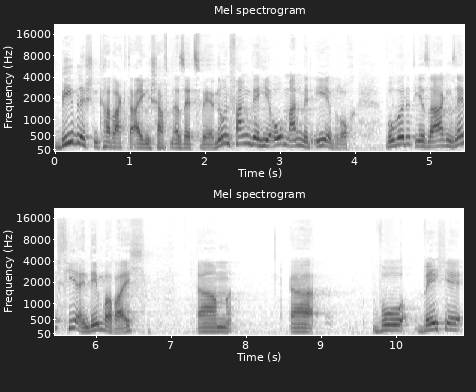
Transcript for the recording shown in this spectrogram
biblischen Charaktereigenschaften ersetzt werden. Nun fangen wir hier oben an mit Ehebruch. Wo würdet ihr sagen, selbst hier in dem Bereich, ähm, äh, wo welche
